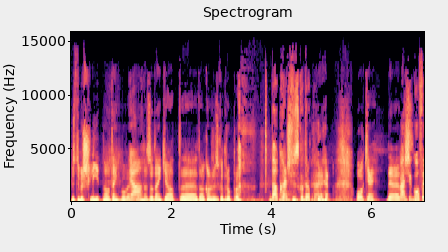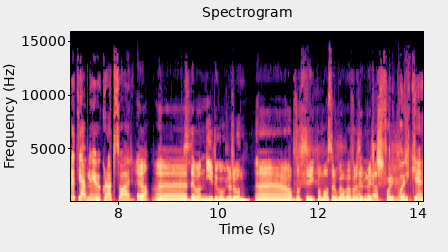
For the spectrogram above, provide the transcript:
Hvis du blir sliten av å tenke på vedkommende, så tenker jeg at uh, da kanskje du skal droppe det. Da kanskje du skal droppe. Ja. ok. Det, Vær så god for et jævlig uklart svar. Ja, eh, det var en nydelig konklusjon. Eh, Jeg hadde fått stryk på masteroppgave, for å si det At folk orker.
